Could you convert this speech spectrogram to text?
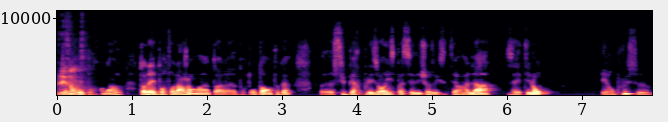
t'en avais, pour ton argent, avais pour ton argent, hein, pour ton temps en tout cas, euh, super plaisant, il se passait des choses, etc. Là, ça a été long, et en plus, euh,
